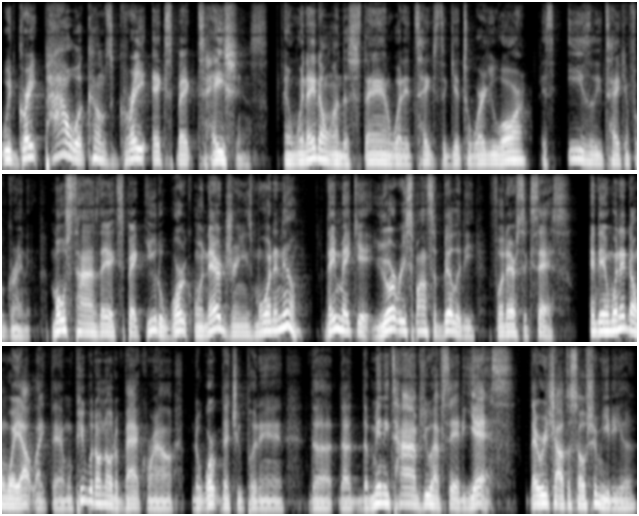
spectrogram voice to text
With great power comes great expectations. And when they don't understand what it takes to get to where you are, it's easily taken for granted. Most times they expect you to work on their dreams more than them. They make it your responsibility for their success. And then when it don't weigh out like that, when people don't know the background, the work that you put in, the the the many times you have said yes, they reach out to social media,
